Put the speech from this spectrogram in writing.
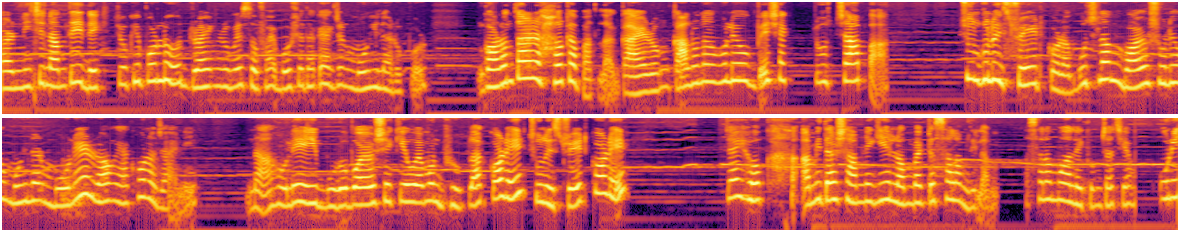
আর নিচে নামতেই দেখি চোখে পড়ল ড্রয়িং রুমের সোফায় বসে থাকা একজন মহিলার উপর। গরম তার হালকা পাতলা গায়ের রং কালো না হলেও বেশ একটু চাপা। চুলগুলো স্ট্রেট করা। বুঝলাম বয়স হলেও মহিলার মনের রং এখনও যায়নি। না হলে এই বুড়ো বয়সে কেউ এমন ভ্রুপ্লাক করে চুল স্ট্রেট করে? যাই হোক আমি তার সামনে গিয়ে লম্বা একটা সালাম দিলাম। আসসালামু আলাইকুম চাচি উনি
